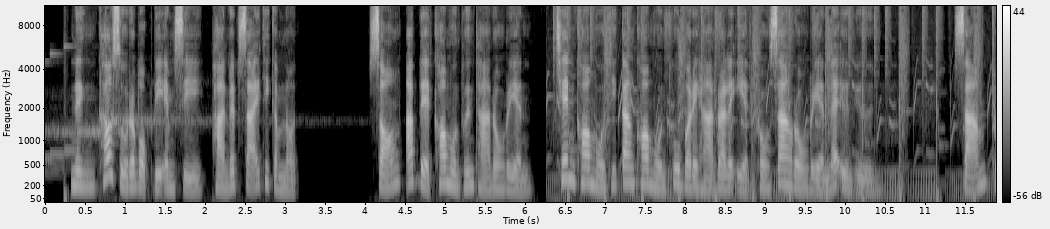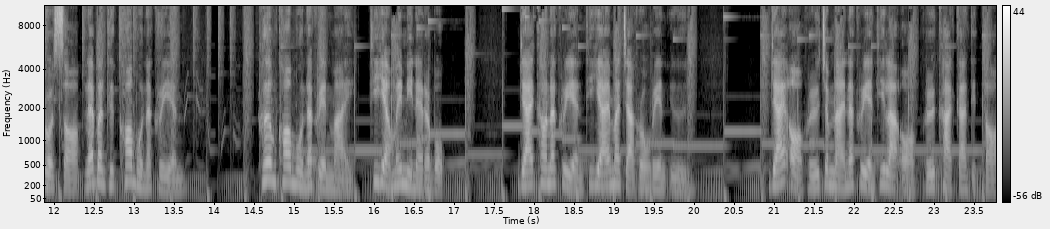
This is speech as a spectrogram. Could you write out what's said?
1. เข้าสู่ระบบ DMC ผ่านเว็บไซต์ที่กำหนด 2. อัปเดตข้อมูลพื้นฐานโรงเรียน เช่น ข้อมูลที่ตั้งข้อมูลผู้บริหารรายละเอียดโครงสร้างโรงเรียนและอื่นๆ 3. ตรวจสอบและบันทึกข้อมูลนักเรียน เพิ่มข้อมูลนักเรียนใหม่ที่ยังไม่มีในระบบ ย้ายเข้านักเรียนที่ย้ายมาจากโรงเรียนอื่น ย้ายออกหรือจำหน่ายนักเรียนที่ลาออกหรือขาดการติดต่อ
